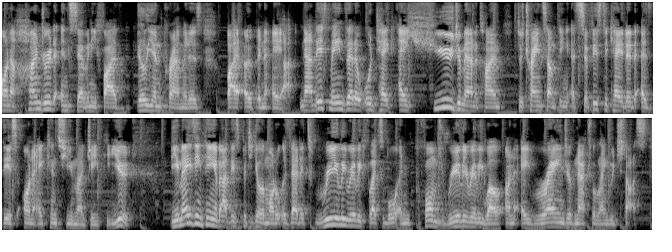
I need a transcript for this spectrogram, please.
on 175 billion parameters by OpenAI. Now this means that it would take a huge amount of time to train something as sophisticated as this on a consumer GPU. The amazing thing about this particular model is that it's really, really flexible and performs really, really well on a range of natural language tasks,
